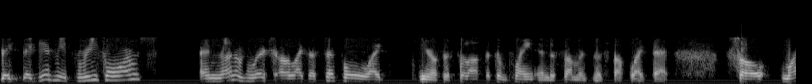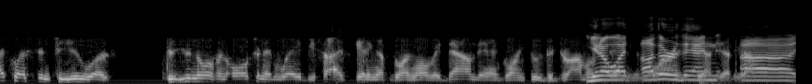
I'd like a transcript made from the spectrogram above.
they they give me three forms, and none of which are like a simple like you know to fill out the complaint and the summons and stuff like that. So my question to you was, do you know of an alternate way besides getting up, going all the way down there, and going through the drama? You know what? standing in the Other than yada, yada, yada? uh,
